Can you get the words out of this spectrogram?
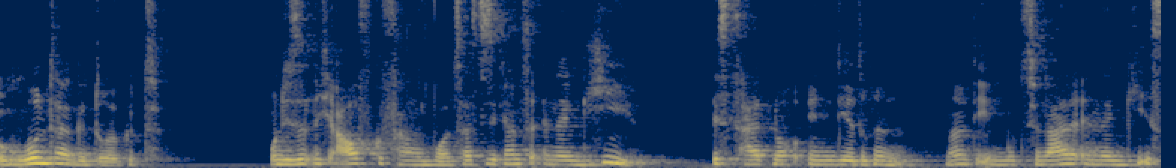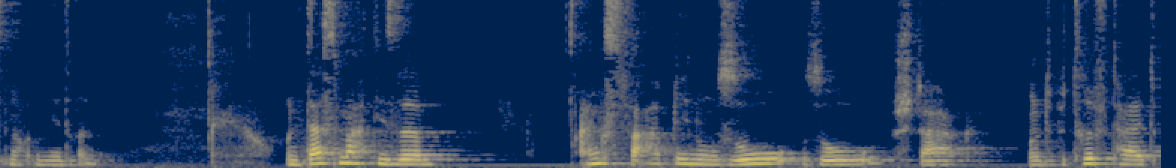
runtergedrückt und die sind nicht aufgefangen worden. Das heißt, diese ganze Energie ist halt noch in dir drin. Ne? Die emotionale Energie ist noch in dir drin. Und das macht diese Angst vor Ablehnung so, so stark und betrifft halt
